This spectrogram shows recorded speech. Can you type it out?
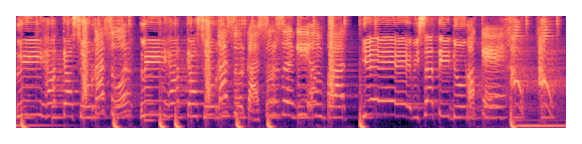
Lihat kasur. Kasur, Lihat kasur. kasur, kasur bisa tidur. Oke, Nggak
